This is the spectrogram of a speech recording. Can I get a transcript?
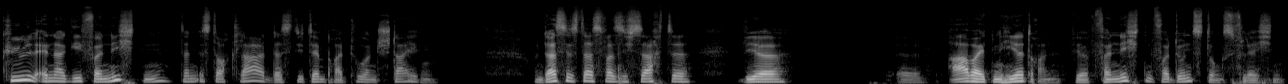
Kühlenergie vernichten, dann ist doch klar, dass die Temperaturen steigen. Und das ist das, was ich sagte, wir äh, arbeiten hier dran. Wir vernichten Verdunstungsflächen.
